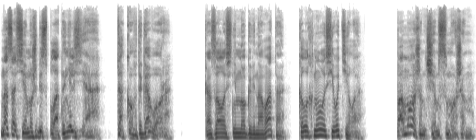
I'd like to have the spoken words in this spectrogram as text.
Но совсем уж бесплатно нельзя. Таков договор. Казалось, немного виновато, колыхнулось его тело. Поможем, чем сможем.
